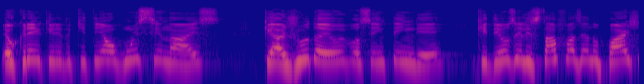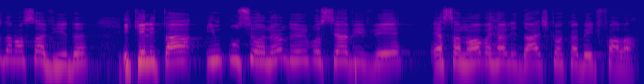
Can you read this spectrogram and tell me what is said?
Eu creio, querido, que tem alguns sinais que ajuda eu e você a entender que Deus ele está fazendo parte da nossa vida e que Ele está impulsionando eu e você a viver essa nova realidade que eu acabei de falar.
